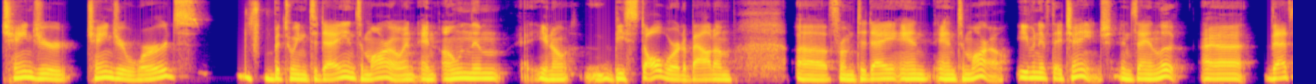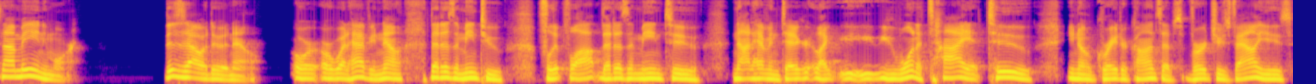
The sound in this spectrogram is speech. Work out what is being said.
change your, change your words between today and tomorrow and, and own them, you know, be stalwart about them, uh, from today and, and tomorrow, even if they change and saying, look, uh, that's not me anymore. This is how I do it now. Or, or what have you. Now, that doesn't mean to flip flop. That doesn't mean to not have integrity. Like you, you want to tie it to, you know, greater concepts, virtues, values.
